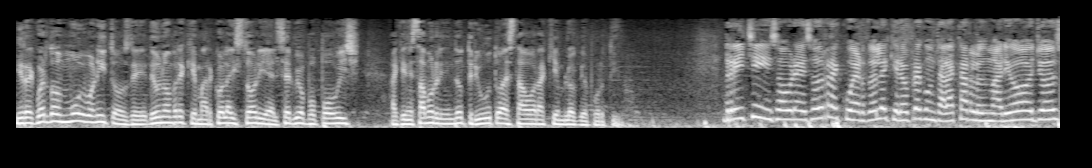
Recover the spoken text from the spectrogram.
y recuerdos muy bonitos de, de un hombre que marcó la historia, el Serbio Popovich, a quien estamos rindiendo tributo a esta hora aquí en Blog Deportivo. Richie, sobre esos recuerdos le quiero preguntar a Carlos Mario Hoyos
